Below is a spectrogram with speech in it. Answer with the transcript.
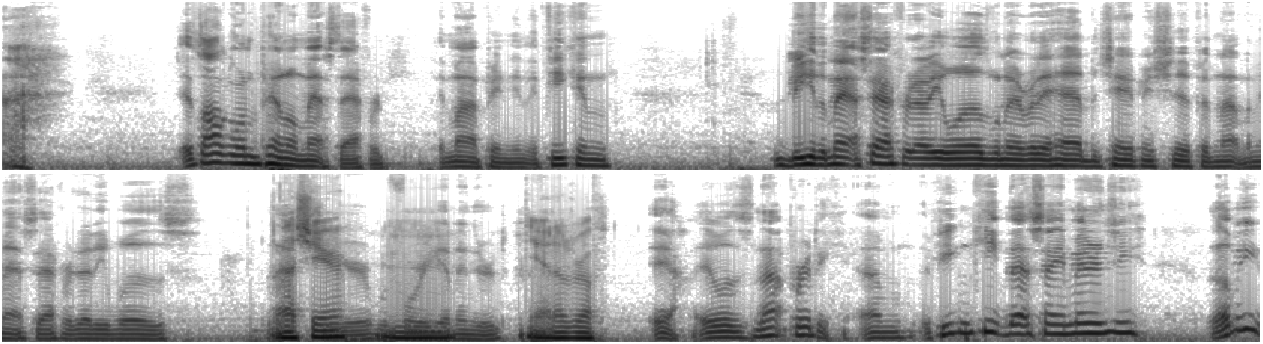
ah, it's all going to depend on Matt Stafford, in my opinion. If he can be the Matt Stafford that he was whenever they had the championship, and not the Matt Stafford that he was Last year? before he Mm. got injured. yeah, that was rough. Yeah, it was not pretty. Um, if he can keep that same energy, they'll be.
